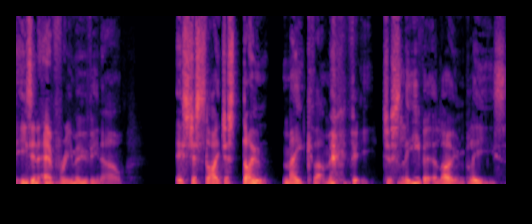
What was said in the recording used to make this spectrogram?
he's in every movie now. It's just like just don't make that movie. Just leave it alone, please.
